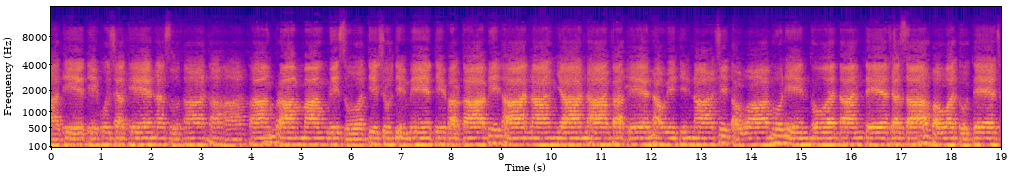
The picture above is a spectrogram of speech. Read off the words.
อธิติปุชเกนะสุธาทหาคังพรามังวิสุทธิชุติเมติภกาพิธานังญาณาคเทนวิธินาชิตวามุนินตัวตันเตชะสาภวตุเตช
